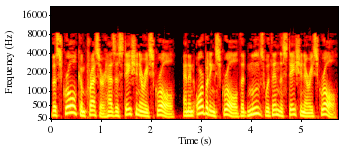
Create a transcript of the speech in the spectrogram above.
The scroll compressor has a stationary scroll and an orbiting scroll that moves within the stationary scroll.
